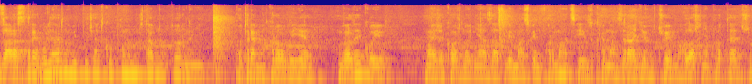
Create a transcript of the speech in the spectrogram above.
зараз регулярно від початку повномасштабного вторгнення. Потреба крові є великою. Майже кожного дня засобів масової інформації, зокрема з радіо, чуємо оголошення про те, що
